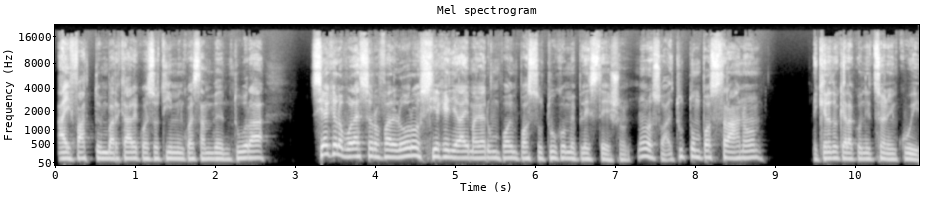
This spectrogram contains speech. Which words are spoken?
hai fatto imbarcare questo team in questa avventura sia che lo volessero fare loro, sia che gliel'hai magari un po' imposto tu come PlayStation. Non lo so, è tutto un po' strano e credo che la condizione in cui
